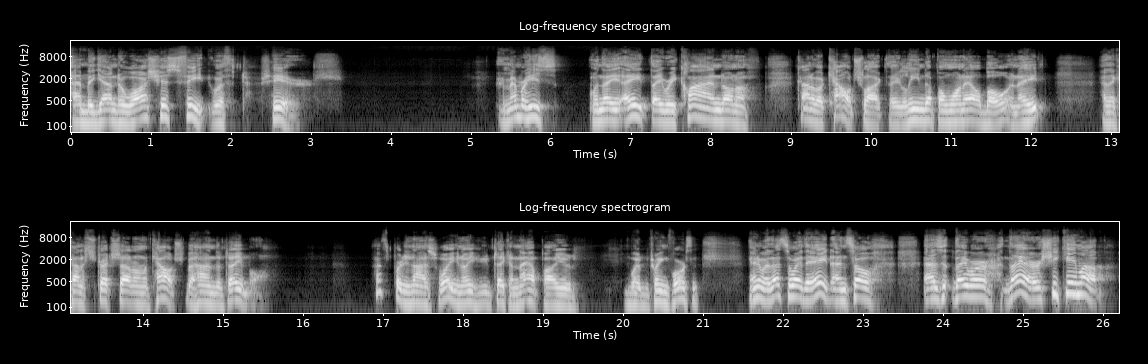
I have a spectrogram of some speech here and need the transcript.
and began to wash his feet with tears. Remember, he's when they ate, they reclined on a kind of a couch like they leaned up on one elbow and ate, and they kind of stretched out on a couch behind the table. That's a pretty nice way, you know. You can take a nap while you between courses. Anyway, that's the way they ate. And so, as they were there, she came up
